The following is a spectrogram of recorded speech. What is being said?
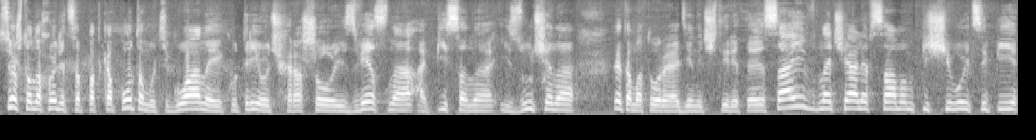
Все, что находится под капотом у Тигуана и Q3 очень хорошо известно, описано, изучено. Это моторы 1.4 TSI в начале, в самом пищевой цепи.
